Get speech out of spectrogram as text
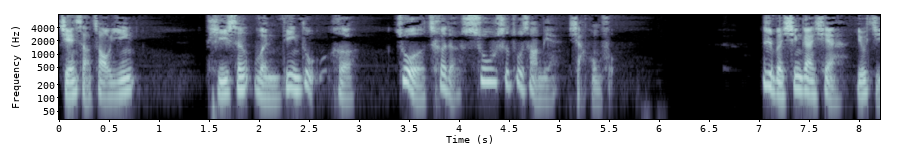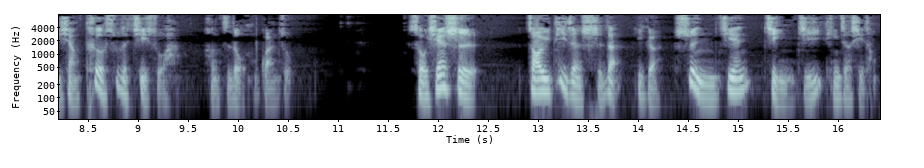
减少噪音、提升稳定度和坐车的舒适度上面下功夫。日本新干线有几项特殊的技术啊，很值得我们关注。首先是遭遇地震时的一个瞬间紧急停车系统。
